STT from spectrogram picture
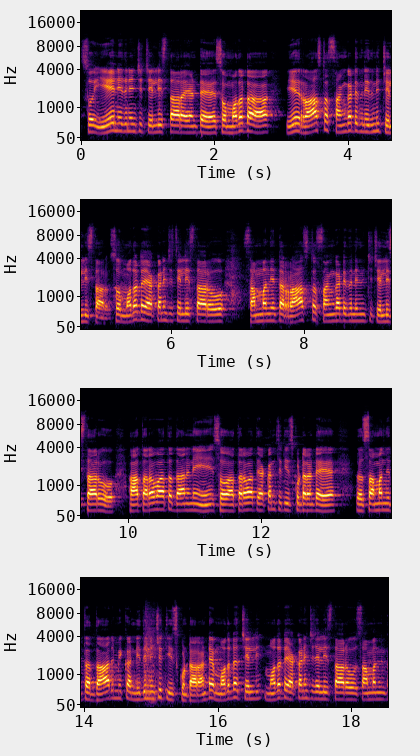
సో ఏ నిధి నుంచి చెల్లిస్తారా అంటే సో మొదట ఏ రాష్ట్ర సంఘటిత నిధిని చెల్లిస్తారు? సో మొదట ఎక్కడి నుంచి చెల్లిస్తారు? సంబంధిత రాష్ట్ర సంఘటిత నిధి నుంచి చెల్లిస్తారు. ఆ తర్వాత దానిని సో ఆ తర్వాత ఎక్కడి నుంచి తీసుకుంటారంటే సంబంధిత ధార్మిక నిధి నుంచి తీసుకుంటారు. అంటే మొదట చెల్లి మొదట ఎక్కడి నుంచి చెల్లిస్తారు? సంబంధిత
